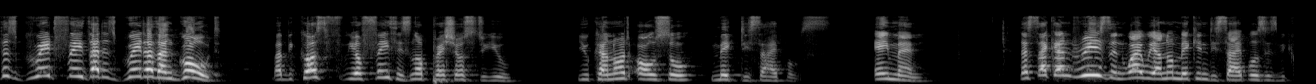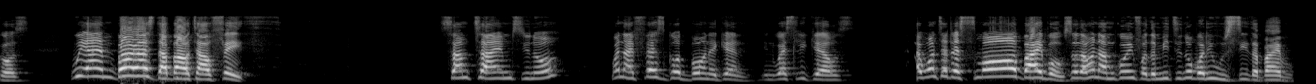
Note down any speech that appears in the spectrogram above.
This great faith that is greater than gold. But because your faith is not precious to you, you cannot also make disciples. Amen. The second reason why we are not making disciples is because we are embarrassed about our faith. Sometimes, you know, when I first got born again in Wesley Girls, I wanted a small Bible so that when I'm going for the meeting, nobody will see the Bible.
